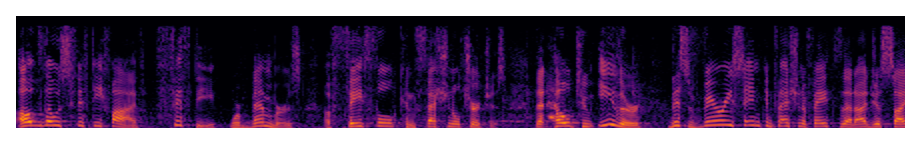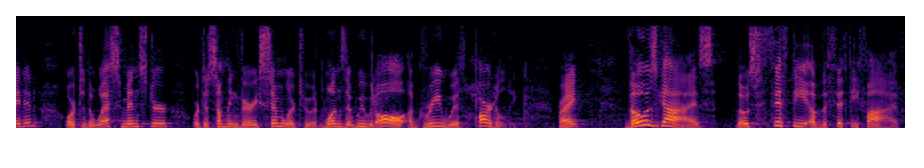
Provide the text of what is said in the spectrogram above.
Of those 55, 50 were members of faithful confessional churches that held to either this very same confession of faith that I just cited, or to the Westminster, or to something very similar to it, ones that we would all agree with heartily, right? Those guys, those 50 of the 55,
